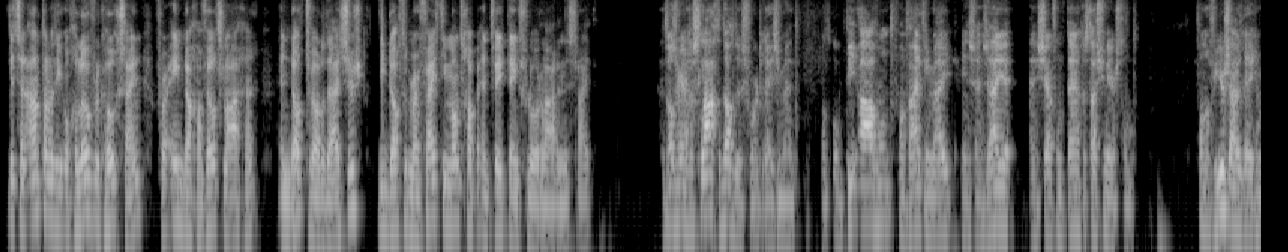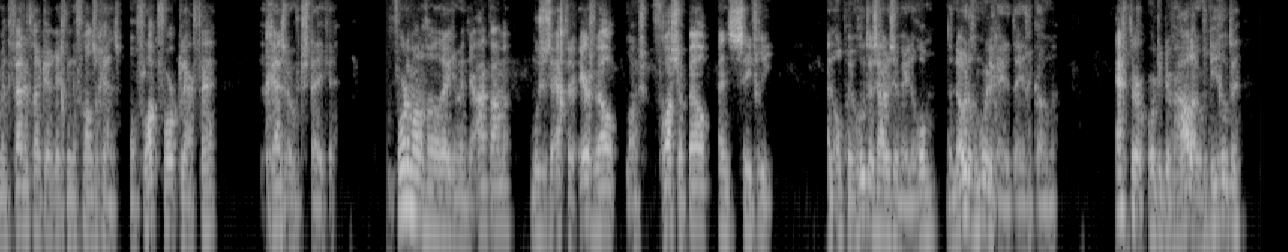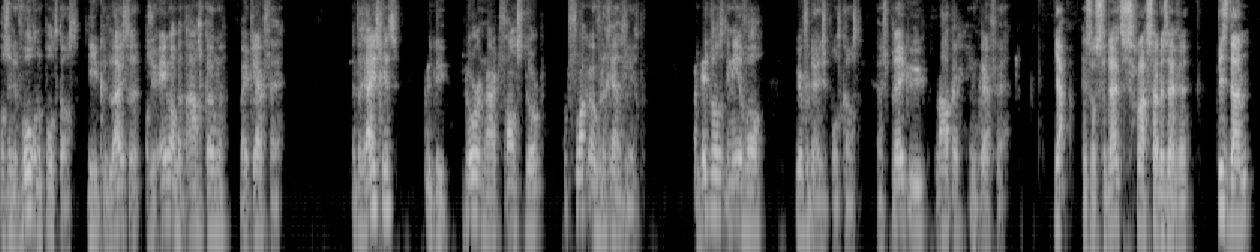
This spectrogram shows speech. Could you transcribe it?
Dit zijn aantallen die ongelooflijk hoog zijn voor één dag aan veldslagen, en dat terwijl de Duitsers die dus maar 15 manschappen en twee tanks verloren waren in de strijd. Het was weer een geslaagde dag dus voor het regiment, dat op die avond van 15 mei in Senzaille en Cherfontaine gestationeerd stond. Hier zou het regiment verder trekken richting de Franse grens, om vlak voor Clairvaux de grens over te steken. Voor de mannen van het regiment hier aankwamen, moesten ze echter eerst wel langs Fras-Chapelle en Sévry. En op hun route zouden ze wederom de nodige moeilijkheden tegenkomen. Echter hoort u de verhalen over die route pas in de volgende podcast, die u kunt luisteren als u eenmaal bent aangekomen bij Clairvaux. Met de reisgids kunt u door naar het Franse dorp dat vlak over de grens ligt. Maar dit was het in ieder geval weer voor deze podcast. We spreken u later in Clairvaux. Ja, en zoals de Duitsers graag zouden zeggen, bis dan!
